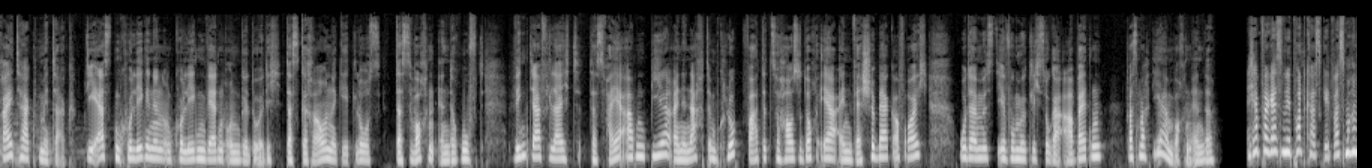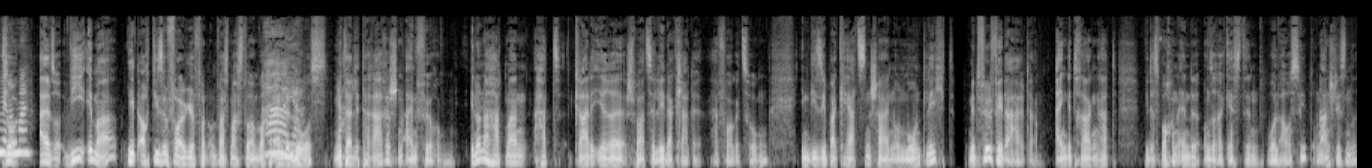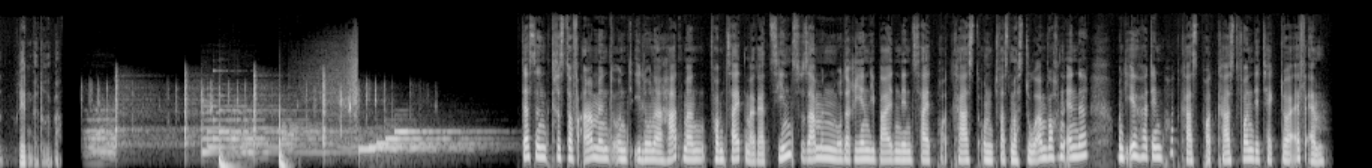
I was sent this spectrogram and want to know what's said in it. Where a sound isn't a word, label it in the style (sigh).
Freitagmittag. Die ersten Kolleginnen und Kollegen werden ungeduldig. Das Geraune geht los. Das Wochenende ruft. Winkt da vielleicht das Feierabendbier? Eine Nacht im Club? Wartet zu Hause doch eher ein Wäscheberg auf euch? Oder müsst ihr womöglich sogar arbeiten? Was macht ihr am Wochenende? Ich habe vergessen, wie Podcast geht. Was machen wir so, nochmal? Also, wie immer geht auch diese Folge von Und was machst du am Wochenende Ah, ja. los mit Ja. der literarischen Einführung. Ilona Hartmann hat gerade ihre schwarze Lederklatte hervorgezogen, in die sie bei Kerzenschein und Mondlicht mit Füllfederhalter eingetragen hat, wie das Wochenende unserer Gästin wohl aussieht. Und anschließend reden wir drüber. Das sind Christoph Arment und Ilona Hartmann vom Zeitmagazin. Zusammen moderieren die beiden den Zeit-Podcast und Was machst du am Wochenende? Und ihr hört den Podcast-Podcast von Detektor FM.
